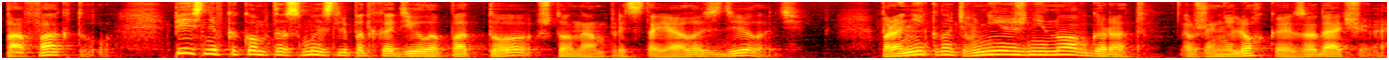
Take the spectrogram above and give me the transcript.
По факту, песня в каком-то смысле подходила под то, что нам предстояло сделать. Проникнуть в Нижний Новгород – уже нелегкая задача.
